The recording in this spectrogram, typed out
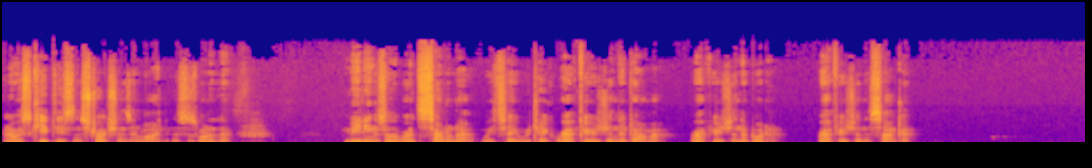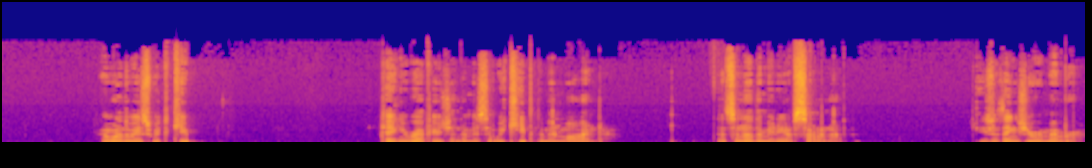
And always keep these instructions in mind. This is one of the meanings of the word sarana. We say we take refuge in the Dharma, refuge in the Buddha, refuge in the Sangha. And one of the ways we keep taking refuge in them is that we keep them in mind. That's another meaning of sarana. These are things you remember.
